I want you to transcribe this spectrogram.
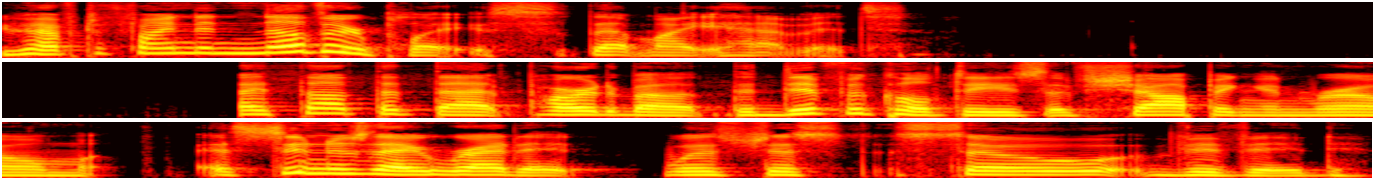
you have to find another place that might have it. I thought that that part about the difficulties of shopping in Rome, as soon as I read it, was just so vivid.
